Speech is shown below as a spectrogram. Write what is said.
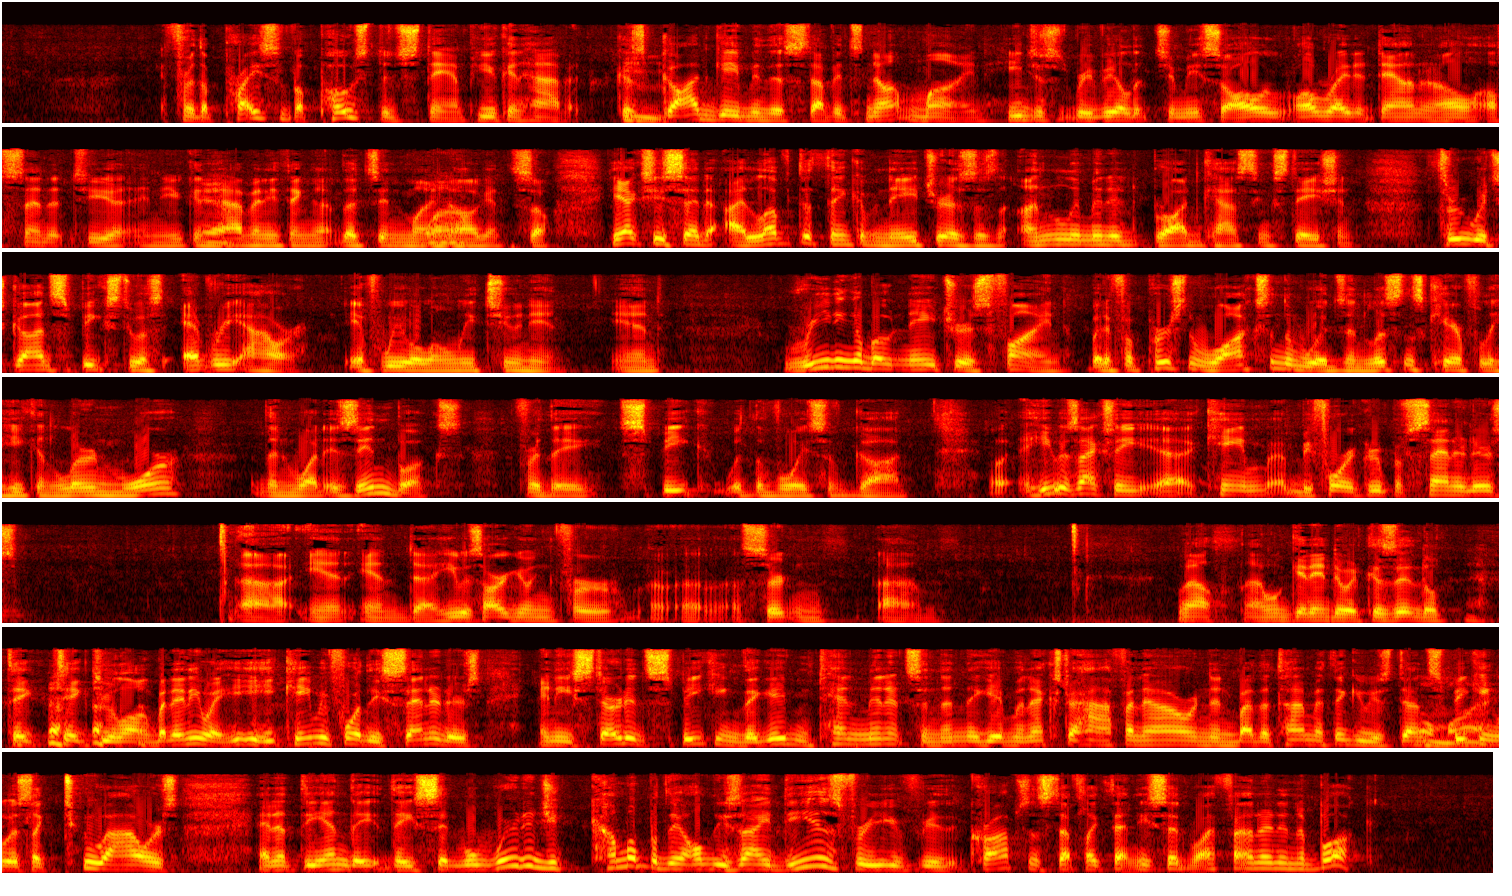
For the price of a postage stamp, you can have it because hmm. God gave me this stuff. It's not mine. He just revealed it to me, so I'll, I'll write it down and I'll, I'll send it to you, and you can Yeah. have anything that- that's in my Wow. noggin. So he actually said, I love to think of nature as an unlimited broadcasting station through which God speaks to us every hour if we will only tune in. And reading about nature is fine, but if a person walks in the woods and listens carefully, he can learn more than what is in books, for they speak with the voice of God. He was actually uh, came before a group of senators, uh, and, and uh, he was arguing for a, a certain. Um, well, I won't get into it because it'll take, take too long. But anyway, he, he came before these senators and he started speaking. They gave him 10 minutes and then they gave him an extra half an hour. And then by the time I think he was done Oh, speaking, it was like two hours. And at the end, they, they said, Well, where did you come up with all these ideas for, you, for the crops and stuff like that? And he said, Well, I found it in a book,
